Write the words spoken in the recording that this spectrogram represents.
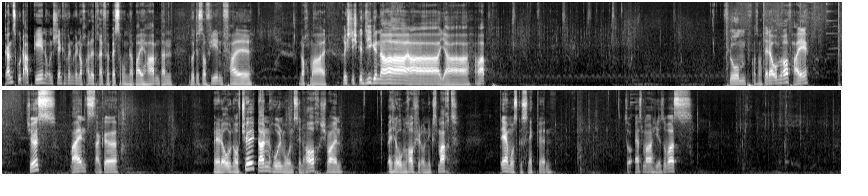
ganz gut abgehen. Und ich denke, wenn wir noch alle drei Verbesserungen dabei haben, dann wird es auf jeden Fall nochmal richtig gediegener. Ja, ja, ab. Flump. Was macht der da oben drauf? Hi. Tschüss. Meins, danke. Wenn er da oben drauf chillt, dann holen wir uns den auch. Ich meine, welcher oben drauf steht und nichts macht, der muss gesnackt werden. So, erstmal hier sowas.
